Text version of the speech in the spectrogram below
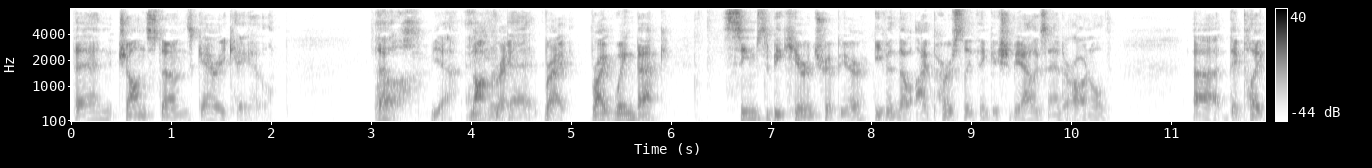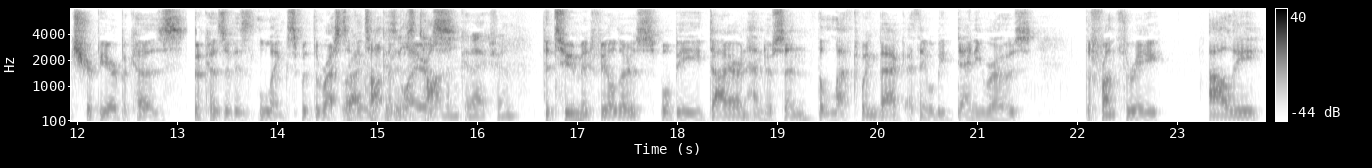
Then John Stones, Gary Cahill. Oh Yeah, not great. that. Right. Right wing back seems to be Kieran Trippier, even though I personally think it should be Alexander Arnold. Uh, they play Trippier because because of his links with the rest of the Tottenham because of his players. Tottenham connection. The two midfielders will be Dier and Henderson. The left wing back, I think, will be Danny Rose. The front three, Alli,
